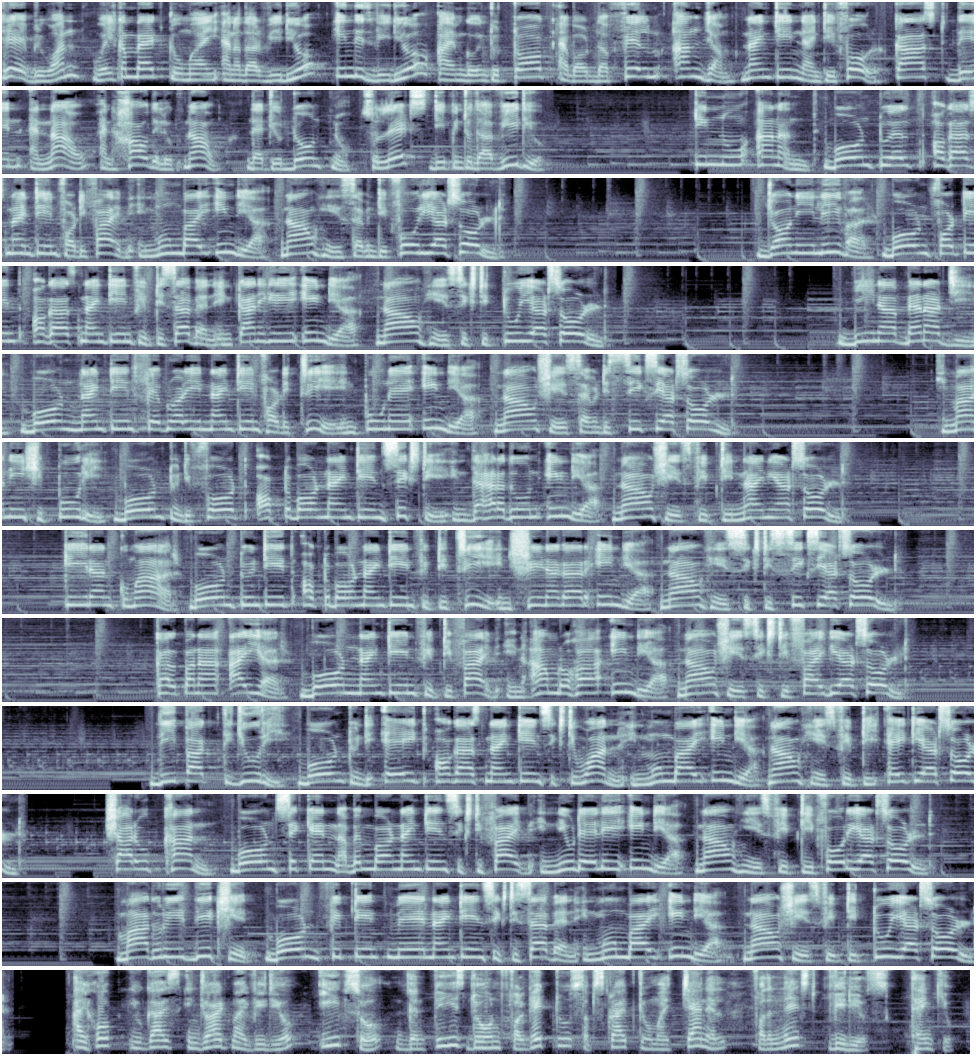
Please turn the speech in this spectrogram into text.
Hey everyone, welcome back to my another video. In this video, I am going to talk about the film Anjaam 1994, cast then and now and how they look now that you don't know. So let's deep into the video. Tinnu Anand, born 12th August 1945 in Mumbai, India. Now he is 74 years old. Johnny Lever, born 14th August 1957 in Kanigiri, India. Now he is 62 years old. Beena Banerjee, born 19th February 1943 in Pune, India. Now she is 76 years old. Himani Shivpuri, born 24th October 1960 in Dehradun, India. Now she is 59 years old. Kiran Kumar, born 20th October 1953 in Srinagar, India. Now he is 66 years old. Kalpana Iyer, born 1955 in Amroha, India. Now she is 65 years old. Deepak Tijori, born 28 August 1961 in Mumbai, India. Now he is 58 years old. Shah Rukh Khan, born 2nd November 1965 in New Delhi, India. Now he is 54 years old. Madhuri Dixit, born 15th May 1967 in Mumbai, India. Now she is 52 years old. I hope you guys enjoyed my video. If so, then please don't forget to subscribe to my channel for the next videos. Thank you.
